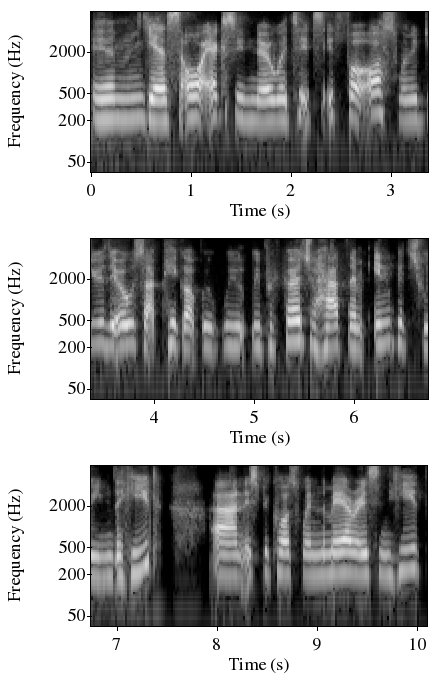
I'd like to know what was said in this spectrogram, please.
Um, yes, or actually no. It's it's it for us when we do the oocyte pickup, we, we we prefer to have them in between the heat, and it's because when the mare is in heat,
